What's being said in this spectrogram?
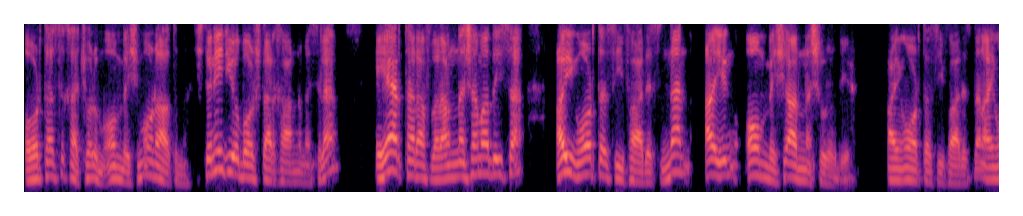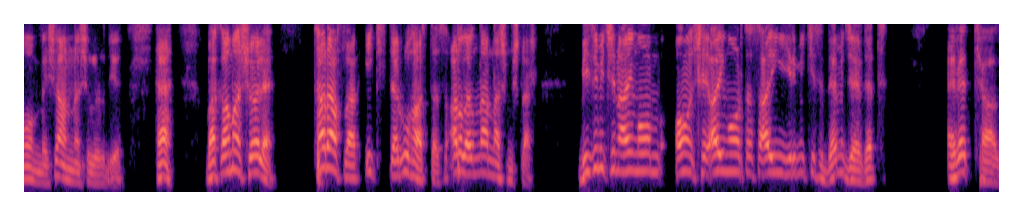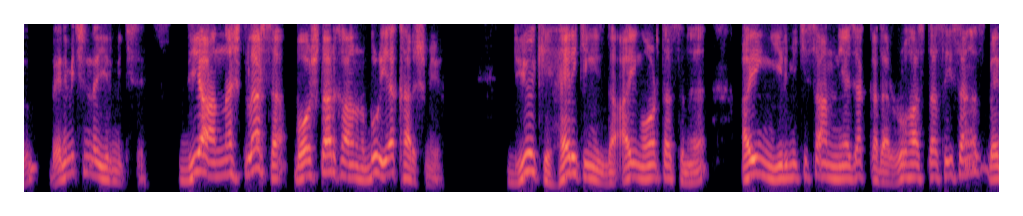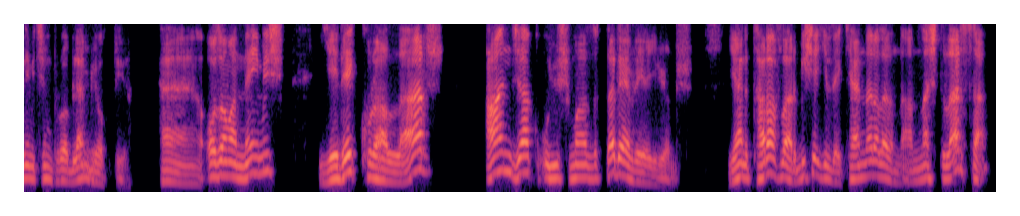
Ortası kaç oğlum? 15 mi 16 mı? İşte ne diyor borçlar kanunu mesela? Eğer taraflar anlaşamadıysa ayın ortası ifadesinden ayın 15'i anlaşılır diyor. Ayın ortası ifadesinden ayın 15'i anlaşılır diyor. Heh, bak ama şöyle taraflar X'te ruh hastası aralarında anlaşmışlar. Bizim için ayın on, on- şey ayın ortası ayın 22'si değil mi Cevdet? Evet Kazım. Benim için de 22'si. Diye anlaştılarsa borçlar kanunu buraya karışmıyor. Diyor ki her ikiniz de ayın ortasını ayın 22'si anlayacak kadar ruh hastasıysanız benim için problem yok diyor. He, o zaman neymiş? Yedek kurallar ancak uyuşmazlıkla devreye giriyormuş. Yani taraflar bir şekilde kendi aralarında anlaştılarsa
